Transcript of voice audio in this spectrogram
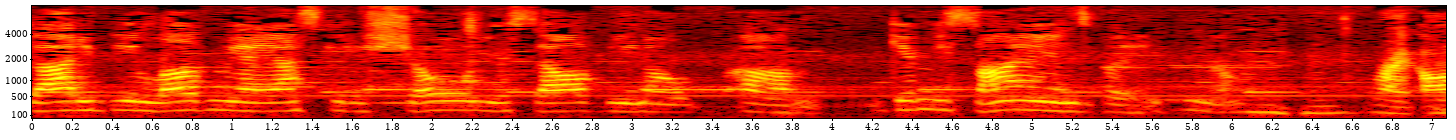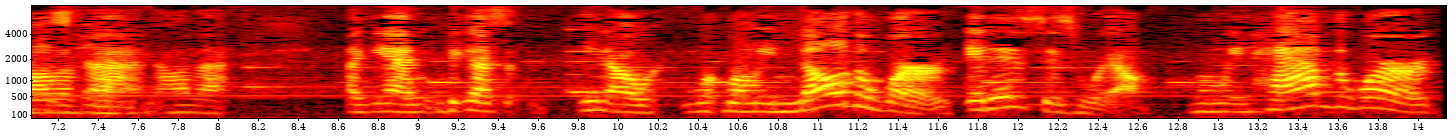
God, if you love me, I ask you to show yourself, you know, um, give me signs, but you know, Mhm. Right, all of that, all that. Again, because you know, w- when we know the word, it is His will. When we have the word,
